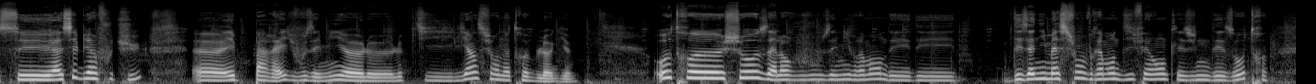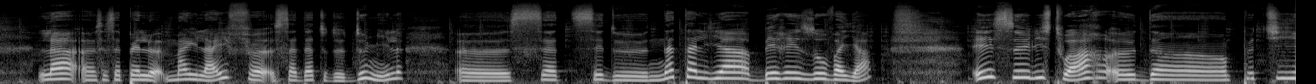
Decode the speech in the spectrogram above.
C'est assez bien foutu. Et pareil, je vous ai mis le, petit lien sur notre blog. Autre chose, alors je vous ai mis vraiment des- des animations vraiment différentes les unes des autres. Là, euh, ça s'appelle My Life, ça date de 2000. Euh, c'est de Natalia Berezovaya. Et c'est l'histoire euh, d'un petit,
